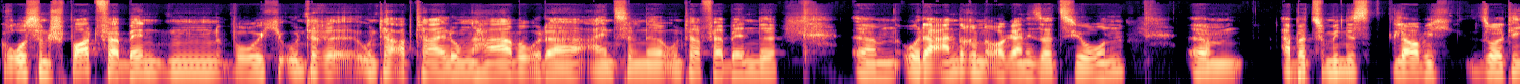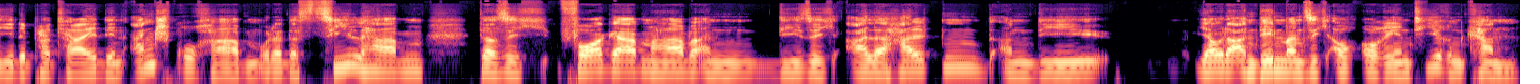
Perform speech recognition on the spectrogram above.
großen Sportverbänden, wo ich untere Unterabteilungen habe oder einzelne Unterverbände ähm, oder anderen Organisationen. Ähm, aber zumindest, glaube ich, sollte jede Partei den Anspruch haben oder das Ziel haben, dass ich Vorgaben habe, an die sich alle halten, an die ja, oder an denen man sich auch orientieren kann.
